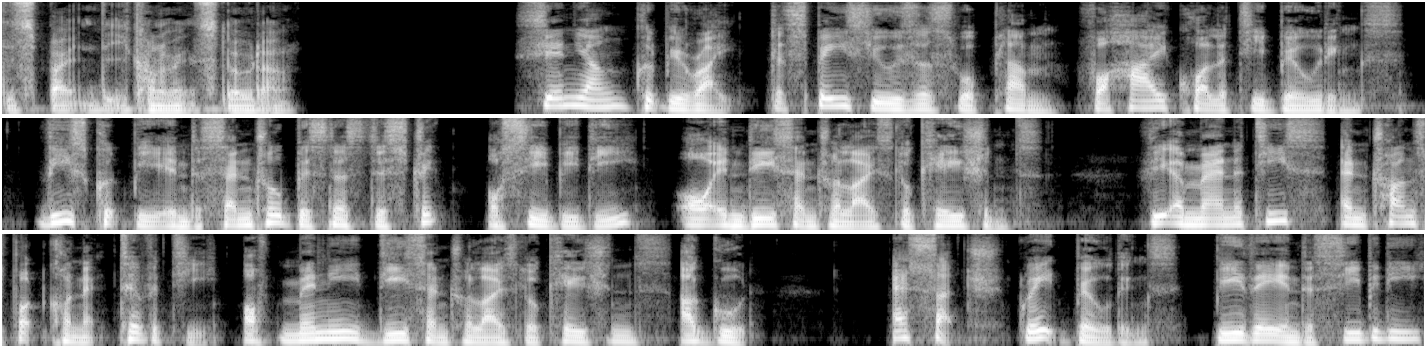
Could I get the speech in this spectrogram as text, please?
despite the economic slowdown. Xian Yang could be right that space users will plumb for high quality buildings. These could be in the central business district or CBD or in decentralized locations. The amenities and transport connectivity of many decentralized locations are good as such, great buildings, be they in the CBD,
